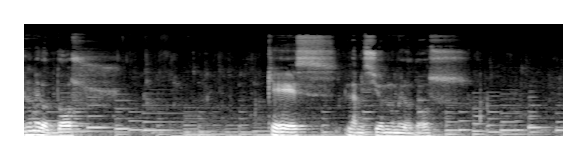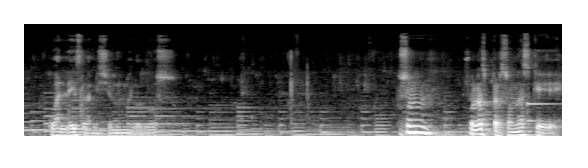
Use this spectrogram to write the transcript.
Número dos, ¿qué es la misión número dos? ¿Cuál es la misión número dos? Son, son las personas que,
